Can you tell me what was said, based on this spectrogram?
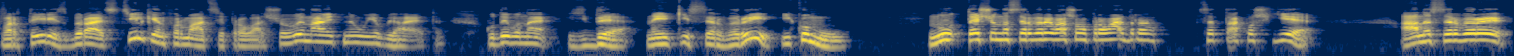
квартирі збирають стільки інформації про вас, що ви навіть не уявляєте, куди вона йде, на які сервери і кому. Ну, те, що на сервери вашого провайдера, це також є. А на сервери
